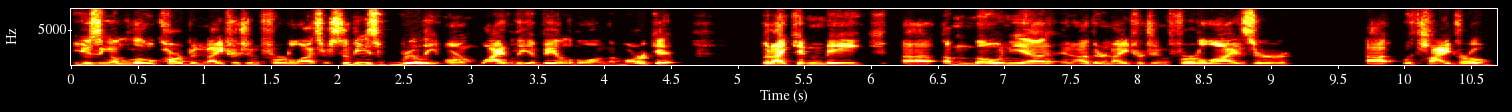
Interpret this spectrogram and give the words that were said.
using a low carbon nitrogen fertilizer. So these really aren't widely available on the market, but I can make uh, ammonia and other nitrogen fertilizer uh, with hydro.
